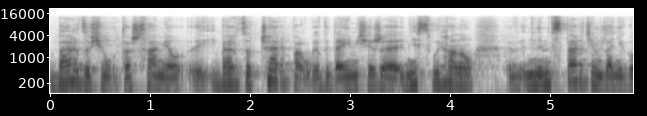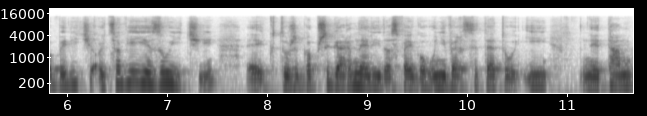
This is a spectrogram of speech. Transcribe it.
Bardzo się utożsamiał y, i bardzo czerpał. Wydaje mi się, że niesłychanym wsparciem dla niego byli ci ojcowie jezuici, y, którzy go przygarnęli do swojego uniwersytetu i y, tam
